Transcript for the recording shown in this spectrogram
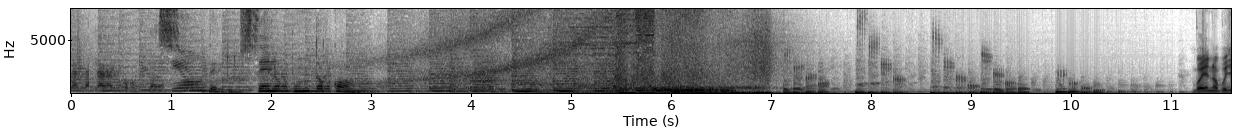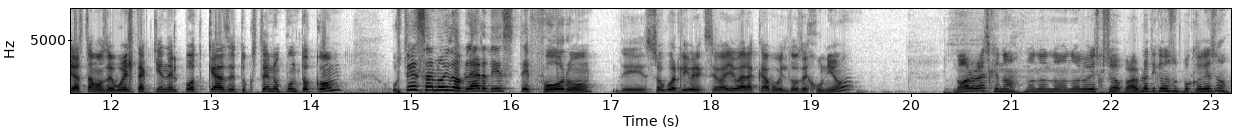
La, la recomendación de tuxteno.com. Bueno, pues ya estamos de vuelta aquí en el podcast de tuxteno.com. ¿Ustedes han oído hablar de este foro de software libre que se va a llevar a cabo el 2 de junio? No, la verdad es que no, no, no, no, no lo he escuchado. Pero a ver, platícanos un poco de eso.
